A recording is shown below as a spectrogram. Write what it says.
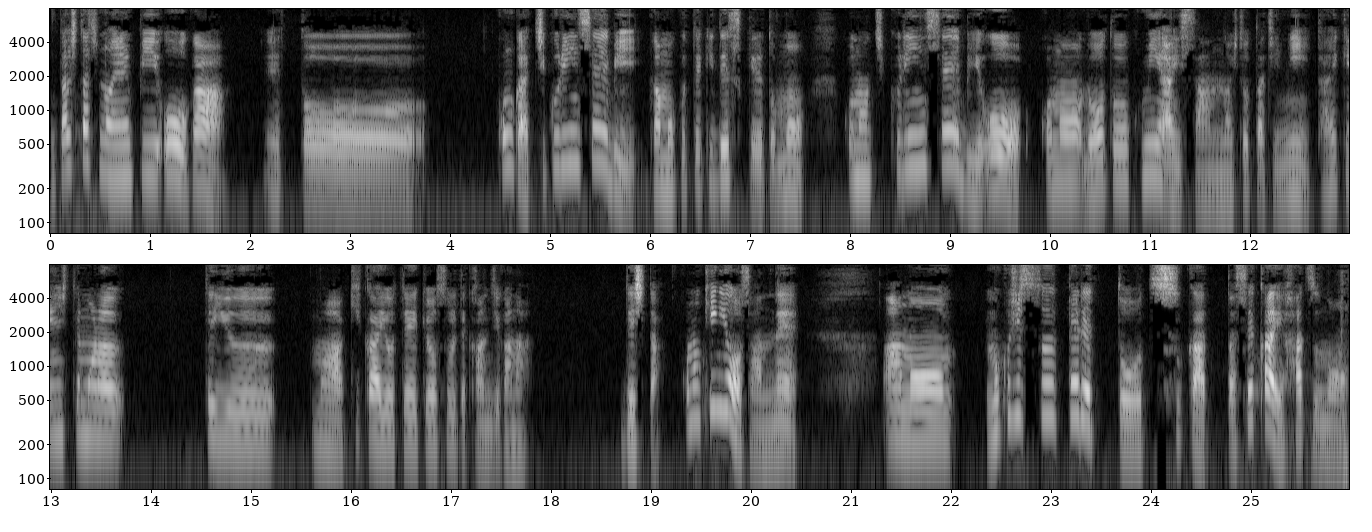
私たちの NPO がえっと、今回は竹林整備が目的ですけれども、この竹林整備をこの労働組合さんの人たちに体験してもらうっていう、まあ、機会を提供するって感じかな。でした。この企業さんね、あの、木質ペレットを使った世界初の、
